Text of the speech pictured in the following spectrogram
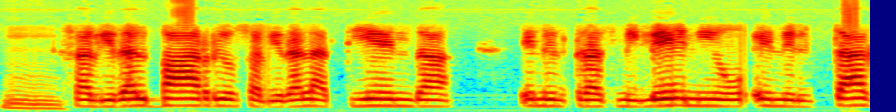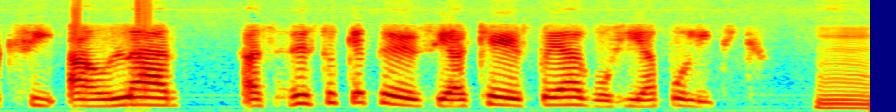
Mm. Salir al barrio, salir a la tienda, en el Transmilenio, en el taxi, hablar, hacer esto que te decía que es pedagogía política. Mm.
